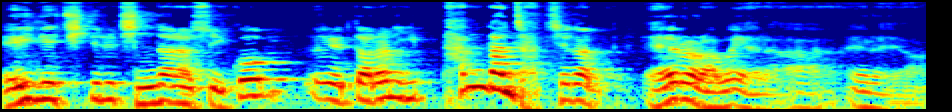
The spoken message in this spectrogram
ADHD를 진단할 수 있고, 에 따른 이 판단 자체가 에러라고 에러, 에러예요.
